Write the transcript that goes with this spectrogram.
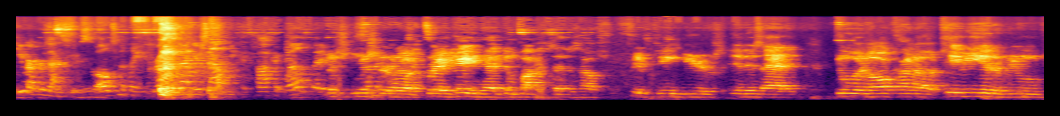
he represents you, so ultimately, if you represent yourself, you can talk at will, but if Mr. somebody Mr. uh, represents you- Greg Kading had them pockets at his house for fifteen years in his attic, doing all kind of TV interviews.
